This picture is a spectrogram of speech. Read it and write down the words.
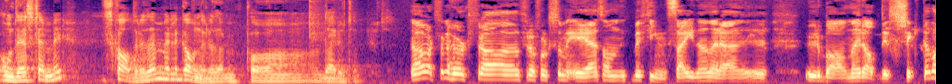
om det stemmer? Skader det dem, eller gagner det dem på, der ute? Jeg har i hvert fall hørt fra, fra folk som er, sånn, befinner seg i det der uh, urbane radissjiktet,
